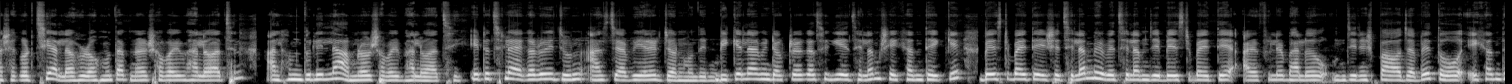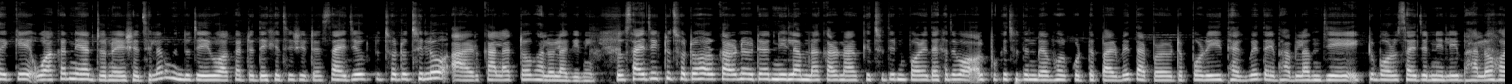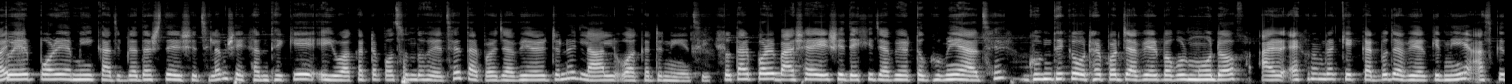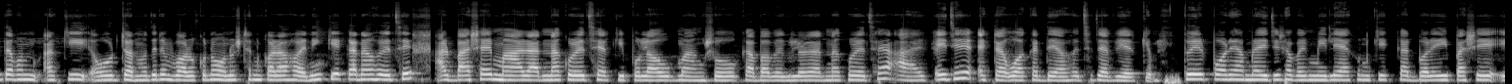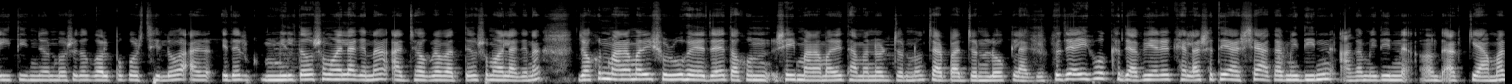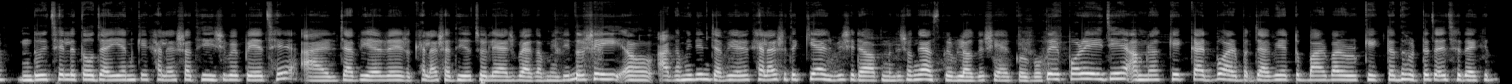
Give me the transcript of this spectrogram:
আশা করছি আল্লাহর রহমত আপনারা সবাই ভালো আছেন। আলহামদুলিল্লাহ, আমরাও সবাই ভালো আছি। এটা ছিল এগারোই জুন, আজ জাভিয়ারের জন্মদিন। বিকেলে আমি ডক্টরের কাছে গিয়েছিলাম, সেখান থেকে বেস্ট বাইতে এসেছিলাম। ভেবেছিলাম যে বেস্ট বাইতে আরএফএলের ভালো জিনিস পাওয়া যাবে। তো এখান থেকে ওয়াকার নেওয়ার জন্য এসেছিলাম, কিন্তু যে ওয়াকারটা দেখেছি সেটা সাইজেও একটু ছোট ছিল আর কালারটাও ভালো লাগেনি। তো সাইজে একটু ছোট হওয়ার কারণে ওটা নিলাম না, কারণ আর কিছুদিন পরে দেখা যাবে অল্প কিছুদিন ব্যবহার করতে পারবে, তারপরে ওটা পরেই থাকবে। তাই ভাবলাম যে একটু বড় সাইজের নিলেই ভালো হয়। তো এরপরে আমি কাজী ব্রাদার্সে এসেছিলাম। সেখান থেকে এই ওয়াকারটা পছন্দ হয়েছে। তারপরে জাভিয়ারের জন্য লাল ওয়াকারটা নিয়েছি। তো তারপরে বাসায় এসে দেখি জাভিয়ার তো ঘুমিয়ে আছে। ঘুম থেকে ওঠার পর জাভিয়ার বাবুর মুড অফ আর এখন আমরা কেক কাটবো জাভিয়ারকে নিয়ে। আজকে তেমন আর কি ওর জন্মদিনে বড় কোনো অনুষ্ঠান করা হয়নি। কেক আনা হয়েছে। আর বাসায় মা রান্না করেছে আর কি, পোলাও, মাংস, কাবাব এগুলো রান্না করেছে। আর এই যে একটা ওয়াকার দেওয়া হয়েছে জাভিয়ারকে। তো এরপরে আমরা এই যে সবাই মিলে এখন কেক কাটবো। এই পাশে এই তিনজন বসে তো গল্প করছিল, আর এদের মিলতেও সময় লাগে না, আর ঝগড়া বাঁধতেও সময় লাগে না। যখন মারামারি শুরু হয়ে যায়, তখন সেই মারামারি থামানোর জন্য চার পাঁচজন লোক লাগে। তো যাই হোক, জাভিয়ারের খেলার সাথে আসছে আগামী দিন। আগামী দিন আর কি, আমার দুই ছেলে তো জাইয়ানকে খেলার সাথী হিসেবে পেয়েছে, আর জাভিয়ারের খেলার সাথীও চলে আসবে আগামী দিন। তো সেই আগামী দিন জাভিয়ারের খেলার সাথে কি আসবে, সেটাও আপনাদের সঙ্গে আজকের ব্লগে শেয়ার করব। তো এরপরে এই যে আমরা কেক কাটবো, আর জাভিয়ার তো বারবার ওর কেকটা ধরতে চাইছে দেখেন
